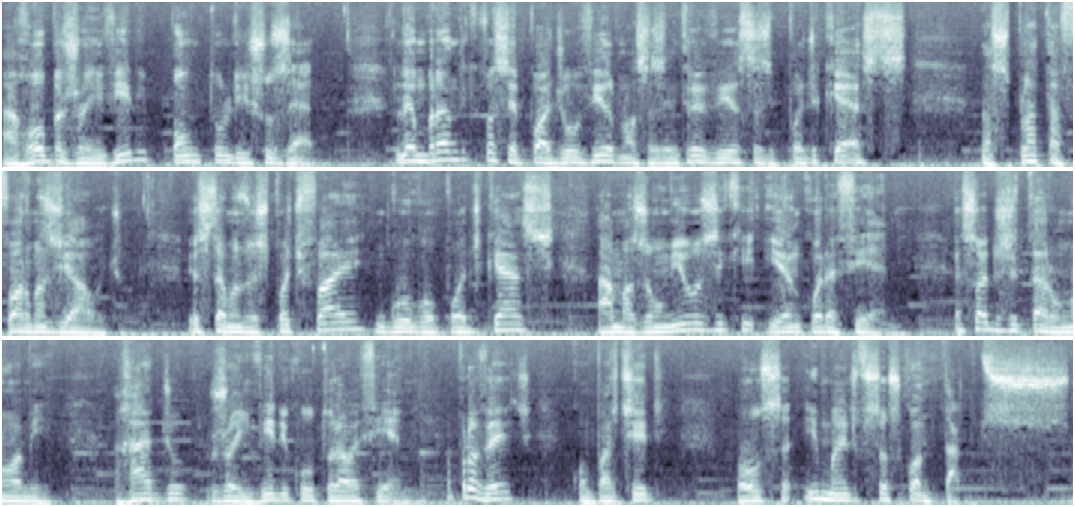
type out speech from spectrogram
arroba joinville.lixo zero. Lembrando que você pode ouvir nossas entrevistas e podcasts nas plataformas de áudio. Estamos no Spotify, Google Podcast, Amazon Music e Anchor FM. É só digitar o nome Rádio Joinville Cultural FM. Aproveite, compartilhe, ouça e mande para seus contatos.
